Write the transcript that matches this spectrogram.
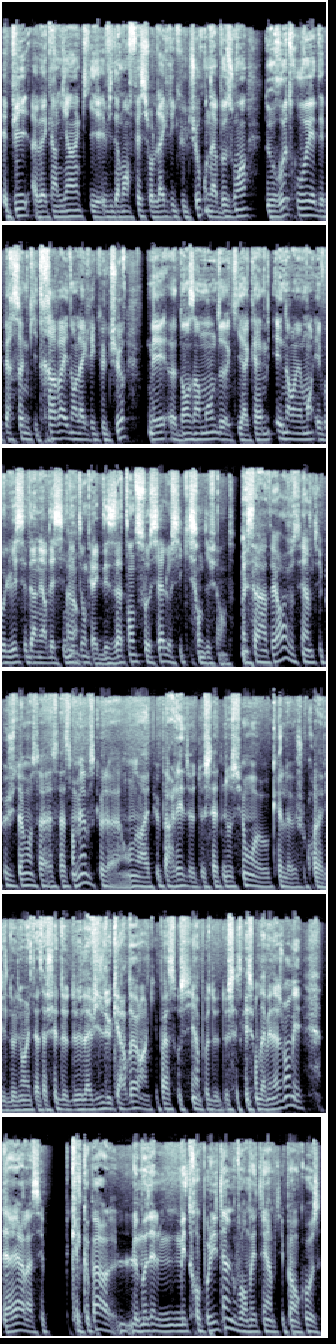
Et puis avec un lien qui est évidemment fait sur l'agriculture, on a besoin de retrouver des personnes qui travaillent dans l'agriculture, mais dans un monde qui a quand même énormément évolué ces dernières décennies, donc avec des attentes sociales aussi qui sont différentes. Mais ça interroge aussi un petit peu justement, ça, ça sent bien, parce que là, on aurait pu parler de, de, cette notion auquel je crois la ville de Lyon est attachée, de, de la ville du quart d'heure, hein, qui passe aussi un peu de, de cette question d'aménagement, mais derrière là, c'est quelque part le modèle métropolitain que vous remettez un petit peu en cause.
